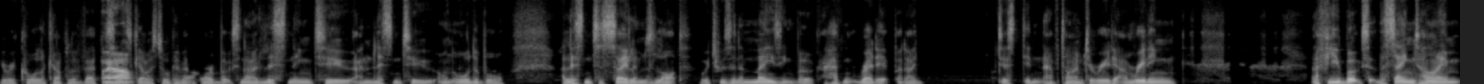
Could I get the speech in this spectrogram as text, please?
You recall a couple of episodes Yeah. ago, I was talking about horror books, and I was listening to and listened to on Audible. I listened to Salem's Lot, which was an amazing book. I haven't read it, but I just didn't have time to read it. I'm reading a few books at the same time,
